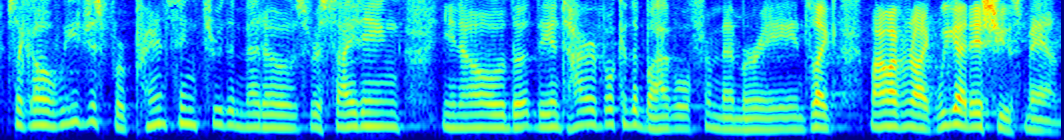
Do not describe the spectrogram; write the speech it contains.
It's like, oh, we just were prancing through the meadows, reciting, you know, the, the entire book of the Bible from memory. And it's like, my wife and I are like, we got issues, man.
